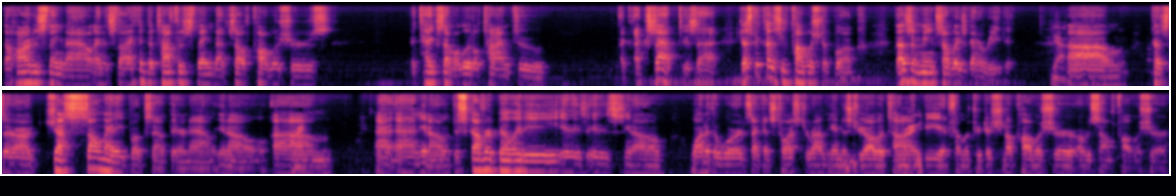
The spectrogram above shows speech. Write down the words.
the hardest thing now, and it's the, I think the toughest thing that self-publishers it takes them a little time to accept is that just because you've published a book doesn't mean somebody's going to read it. Yeah. Um, because there are just so many books out there now, you know. Um, right. and, and, you know, discoverability is is you know one of the words that gets tossed around the industry all the time, right. be it from a traditional publisher or a self-publisher.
